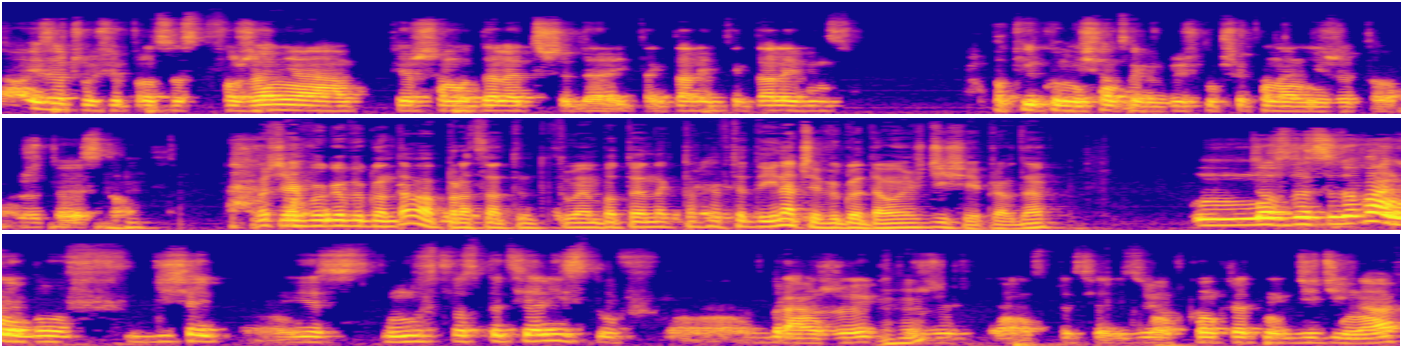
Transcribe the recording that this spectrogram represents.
no i zaczął się proces tworzenia, pierwsze modele 3D i tak dalej, i tak dalej, więc po kilku miesiącach już byliśmy przekonani, że to, że to jest to. Właśnie jak w ogóle wyglądała praca nad tym tytułem, bo to jednak trochę wtedy inaczej wyglądało niż dzisiaj, prawda? No zdecydowanie, bo dzisiaj jest mnóstwo specjalistów e, w branży, mhm. którzy się specjalizują w konkretnych dziedzinach.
